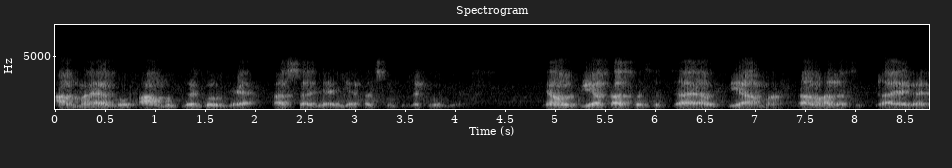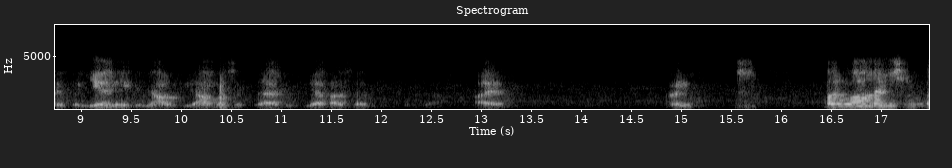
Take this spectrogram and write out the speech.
عام آیا وہ عام مطلق ہو گیا خاصہ جائے یا خاص مطلق ہو گیا۔ جہاں روپیہ خاصہ سچا آیا روپیہ عام دام والا سچا آئے گا لیکن یہ نہیں کہ جہاں روپیہ عام سچا ہے روپیہ خاصہ سچا آئے۔ اور وہ عام ہے مشروط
